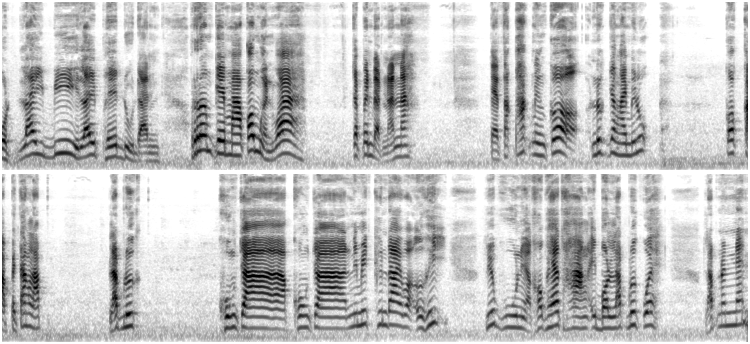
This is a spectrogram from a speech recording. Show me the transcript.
บทไล่บี้ไล่เพลสดุดัน เริ่มเกมมาก็เหมือนว่า จะเป็นแบบนั้นนะ แต่สักพักหนึ่งก็นึกยังไงไม่รู้ ก็กลับไปตั้งรับ รับลึก คงจะคงจะนิมิตขึ้นได้ว่า เออเฮ้ยลิเวอร์พูลเนี่ยเขาแพ้ทางไอ้บอลรับลึกเว้ยรับแน่น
